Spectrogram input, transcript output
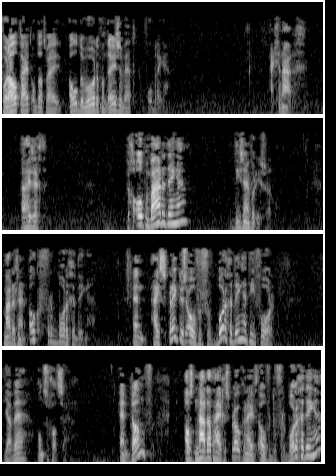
voor altijd, opdat wij al de woorden van deze wet volbrengen. Eigenaardig. Hij zegt, de geopenbaarde dingen, die zijn voor Israël. Maar er zijn ook verborgen dingen. En hij spreekt dus over verborgen dingen die voor Yahweh onze God zijn. En dan, als, nadat hij gesproken heeft over de verborgen dingen,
